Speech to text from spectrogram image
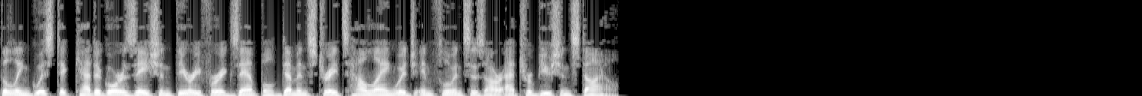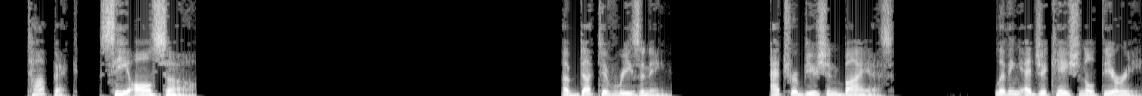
The linguistic categorization theory for example demonstrates how language influences our attribution style. See also Abductive reasoning Attribution bias Living educational theory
